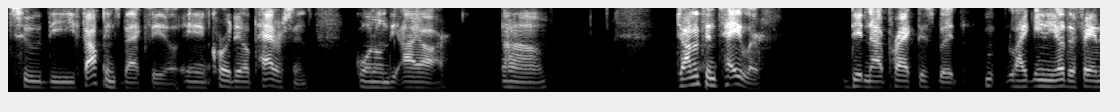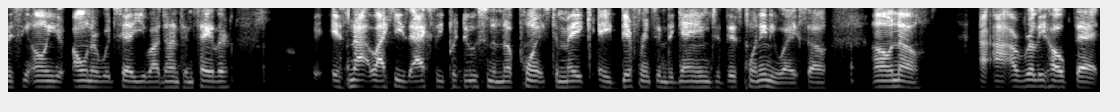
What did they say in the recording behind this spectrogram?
to the Falcons backfield and Cordarrelle Patterson going on the IR. Um, Jonathan Taylor did not practice, but like any other fantasy owner would tell you about Jonathan Taylor, it's not like he's actually producing enough points to make a difference in the games at this point anyway. So I don't know. I, I really hope that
